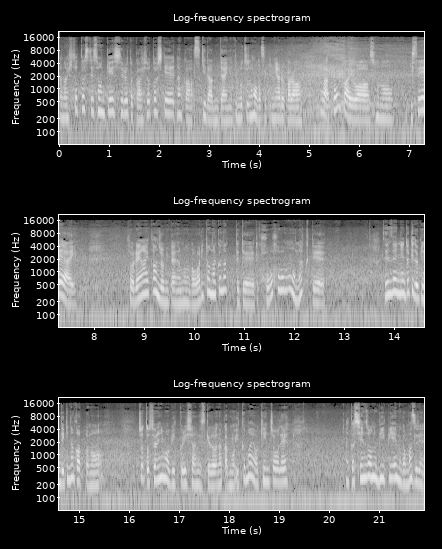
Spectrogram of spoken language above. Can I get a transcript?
あの人として尊敬してるとか人としてなんか好きだみたいな気持ちの方が先にあるからだから今回はその異性愛そう恋愛感情みたいなものが割となくなってててかほぼほぼもうなくて全然ねドキドキできなかったの。ちょっとそれにもびっくりしたんですけどなんかもう行く前は緊張でなんか心臓の BPM がマジで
